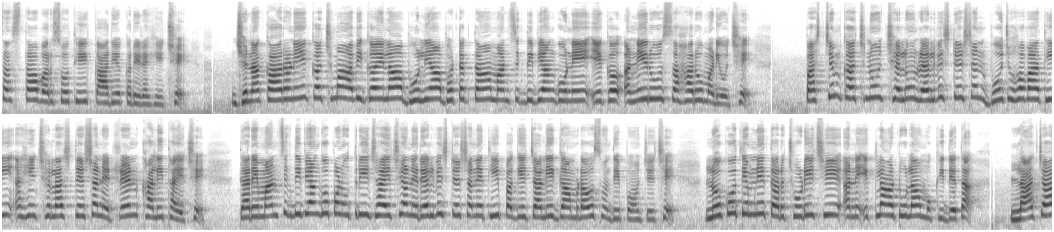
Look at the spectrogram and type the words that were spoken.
સંસ્થા વર્ષોથી કાર્ય કરી રહી છે. જેના કારણે કચ્છમાં આવી ગયેલા ભૂલ્યા ભટકતા માનસિક દિવ્યાંગોને એક અનેરો સહારો મળ્યો છે. પશ્ચિમ કચ્છનું છેલ્લું રેલવે સ્ટેશન ભુજ હોવાથી અહીં છેલ્લા સ્ટેશને ટ્રેન ખાલી થાય છે. ત્યારે માનસિક દિવ્યાંગો પણ ઉતરી જાય છે અને રેલવે સ્ટેશનેથી પગે ચાલી ગામડાઓ સુધી પહોંચે છે. લોકો તેમને તરછોડે છે અને એકલા અટુલા મૂકી દેતા. લાચાર,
